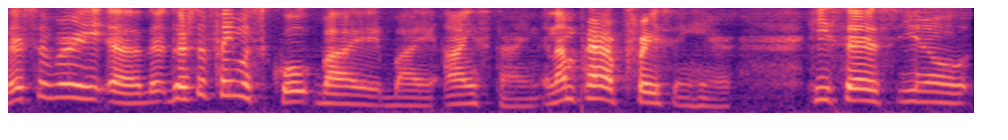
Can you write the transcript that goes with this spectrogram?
there's a very uh, there's a famous quote by by Einstein, and I'm paraphrasing here. He says, you know,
